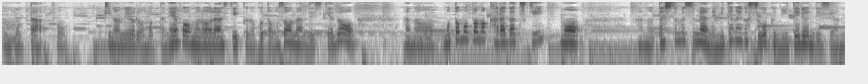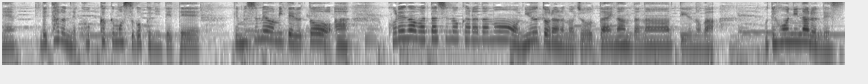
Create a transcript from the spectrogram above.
思った昨日の夜思ったねフォームローラースティックのこともそうなんですけどあの元々の体つきもあの私と娘はね見た目がすごく似てるんですよね。で多分ね骨格もすごく似ててで娘を見てるとあこれが私の体のニュートラルな状態なんだなっていうのがお手本になるんです。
